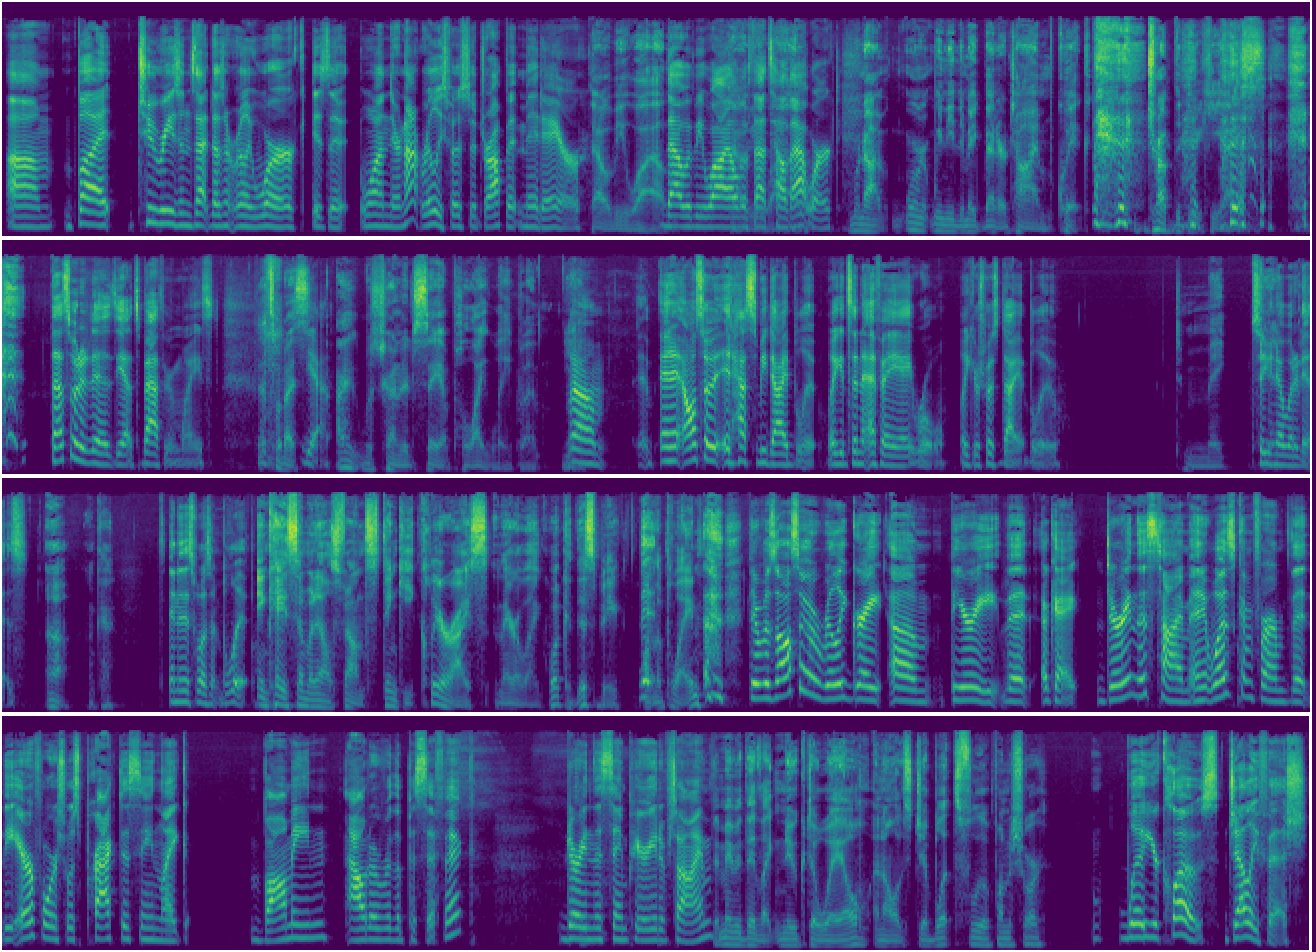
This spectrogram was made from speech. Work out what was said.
Um, but two reasons that doesn't really work is that one, they're not really supposed to drop it midair. That would be wild. That would be wild That would if be that's how that worked. We're not. We're, we need to make better time. Quick, drop the dookie ice. That's what it is. Yeah, it's bathroom waste. That's what I. Yeah. I was trying to say it politely, but yeah. Um, and it also it has to be dyed blue. Like it's an FAA rule. Like you're supposed to dye it blue, to make. so you know what it is. Oh, okay. And this wasn't blue. In case someone else found stinky clear ice, and they were like, "What could this be on the plane?" There was also a really great um, theory that okay during this time, and it was confirmed that the Air Force was practicing like bombing out over the Pacific during the same period of time. that maybe they like nuked a whale, and all its giblets flew up on the shore. Well, you're close. Jellyfish.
